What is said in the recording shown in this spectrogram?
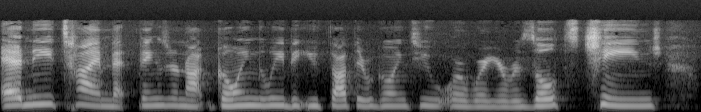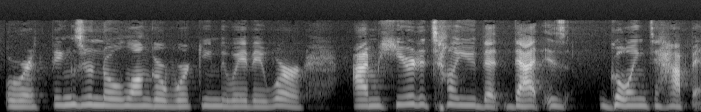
any time that things are not going the way that you thought they were going to or where your results change or where things are no longer working the way they were. I'm here to tell you that that is going to happen.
